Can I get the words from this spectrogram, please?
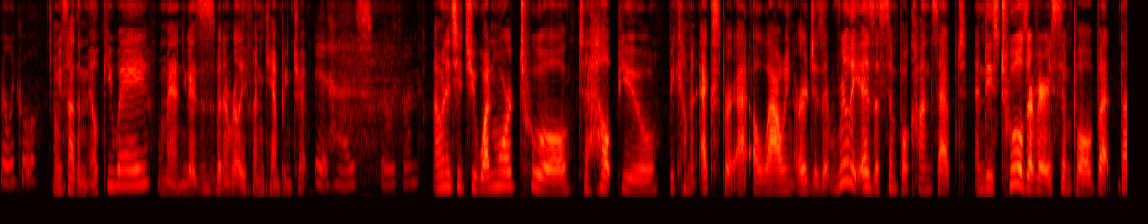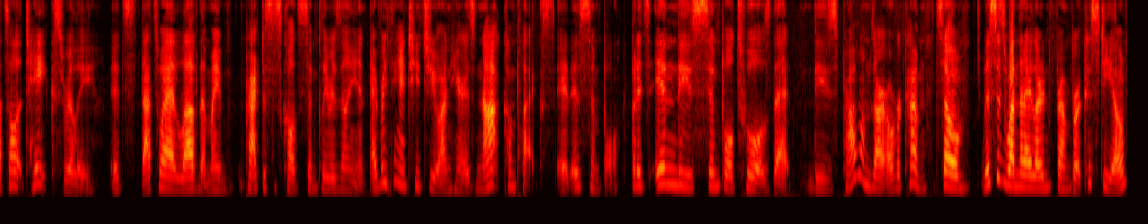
really cool. and we saw the Milky Way. Oh man, you guys, this has been a really fun camping trip. It has really fun. I want to teach you one more tool to help you become an expert at allowing urges. It really is a simple concept, and these tools are very simple, but that's all it takes, really. It's that's why I love that my practice is called Simply Resilient. Everything I teach you on here is not complex. It is simple, but it's in these simple tools that these problems are overcome. So, this is one that I learned from Brooke Castillo,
